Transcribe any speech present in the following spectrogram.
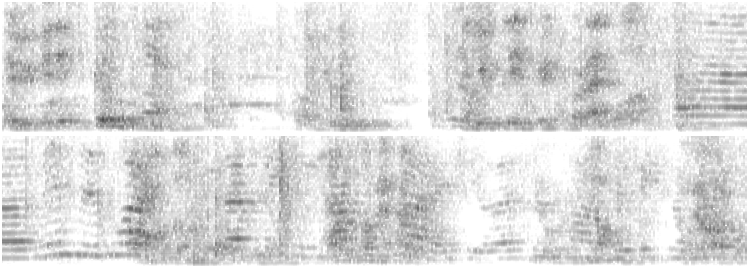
have you finished? Yes. Can you please read for us? Uh, Mrs. White was picking up pie. She left her to pick some apples.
